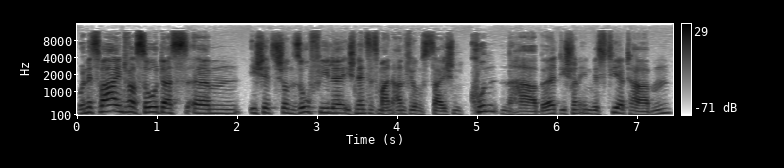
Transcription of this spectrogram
Und es war einfach so, dass ähm, ich jetzt schon so viele, ich nenne es jetzt mal in Anführungszeichen, Kunden habe, die schon investiert haben,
